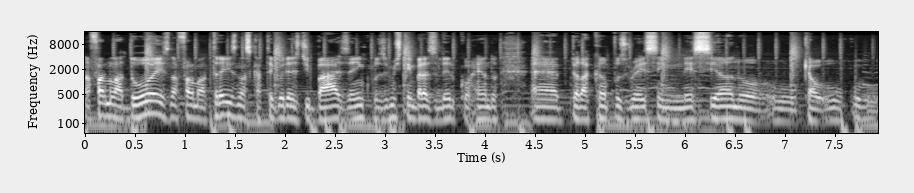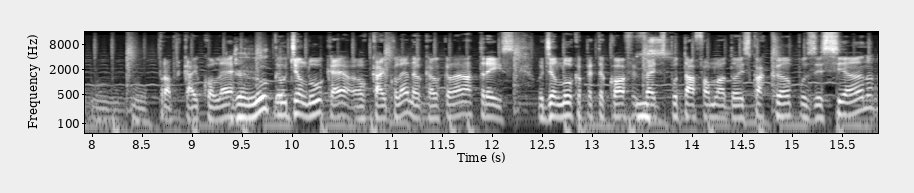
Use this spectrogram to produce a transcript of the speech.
na Fórmula 2, na Fórmula 3, nas categorias de base, aí, inclusive a gente tem brasileiro correndo é, pela Campus Racing nesse ano, o, que é o, o- o- o próprio Caio Collet. Gianluca? O Gianluca, é, o Caio Collet não, o Caio Collet na 3. O Gianluca Petekoff vai disputar a Fórmula 2 com a Campus esse ano.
